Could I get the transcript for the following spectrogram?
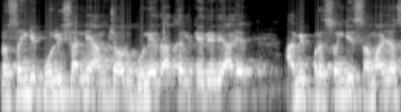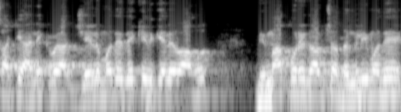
प्रसंगी पोलिसांनी आमच्यावर गुन्हे दाखल केलेले आहेत. आम्ही प्रसंगी समाजासाठी अनेक वेळा जेलमध्ये देखील गेलेलो आहोत. भीमा कोरेगावच्या दंगलीमध्ये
